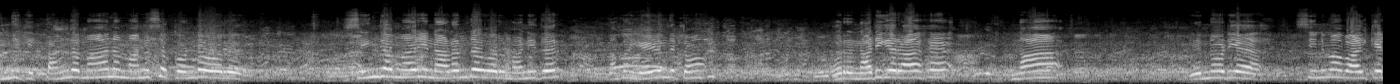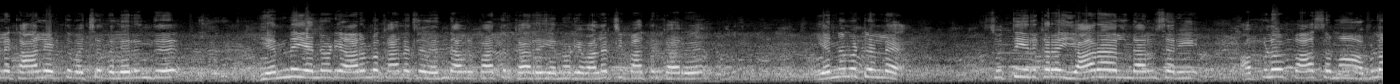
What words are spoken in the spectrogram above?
இன்னைக்கு தங்கமான மனசை கொண்ட ஒரு சிங்கம் மாதிரி நடந்த ஒரு மனிதர். நம்ம எழுந்துட்டோம். ஒரு நடிகராக நான் என்னுடைய சினிமா வாழ்க்கையில் கால் எடுத்து வச்சதுலேருந்து என்ன என்னுடைய ஆரம்ப காலத்தில் இருந்து அவர் பார்த்துருக்காரு என்னுடைய வளர்ச்சி பார்த்துருக்காரு. என்ன மட்டும் இல்லை சுற்றி இருக்கிற யாராக இருந்தாலும் சரி அவ்வளோ பாசமாக அவ்வளோ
